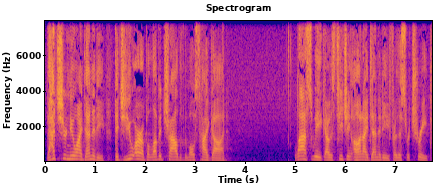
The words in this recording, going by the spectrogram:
That's your new identity, that you are a beloved child of the Most High God. Last week, I was teaching on identity for this retreat,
